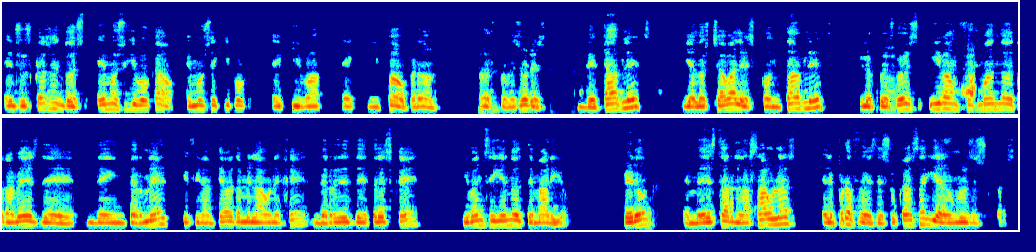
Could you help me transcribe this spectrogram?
en sus casas, entonces hemos equivocado, hemos equipo, equipado perdón, a los profesores de tablets y a los chavales con tablets y los profesores iban formando a través de, Internet, que financiaba también la ONG, de redes de 3G, iban siguiendo el temario. Pero en vez de estar en las aulas, el profe es de su casa y el alumno es de su casa.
